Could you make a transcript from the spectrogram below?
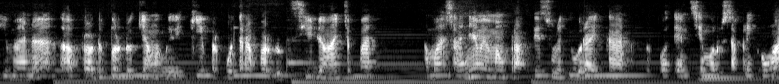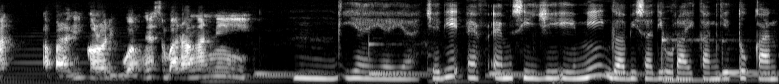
di mana uh, produk-produk yang memiliki perputaran produksi dengan cepat kemasannya memang praktis sulit diuraikan berpotensi merusak lingkungan, apalagi kalau dibuangnya sembarangan nih. Hmm, iya iya iya. Jadi FMCG ini nggak bisa diuraikan gitu kan.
